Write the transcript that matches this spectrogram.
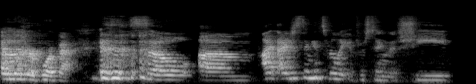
then report back. so um, I, I just think it's really interesting that she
